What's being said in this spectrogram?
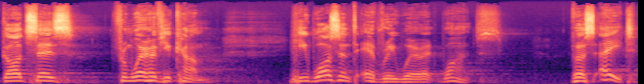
God says, From where have you come? He wasn't everywhere at once. Verse 8.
